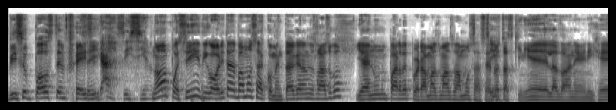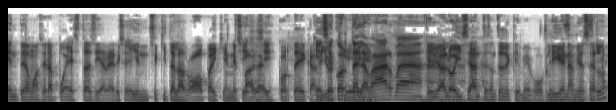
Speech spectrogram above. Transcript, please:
vi su post en Facebook. Ah, sí, cierto. No, pues sí, digo, ahorita vamos a comentar grandes rasgos. Ya en un par de programas más vamos a hacer nuestras quinielas, van a venir gente, vamos a hacer apuestas y a ver quién se quita la ropa y quién le paga el corte de cabello. Quien se corta quién. la barba. Que yo ya lo hice antes, antes de que me obliguen a mí a hacerlo.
